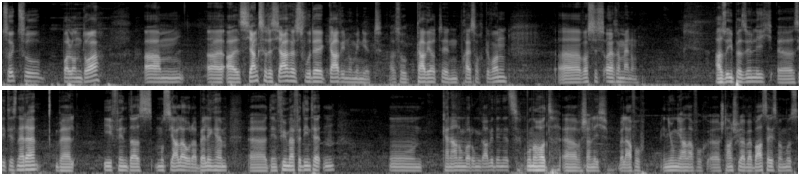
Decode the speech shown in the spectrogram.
zurück zu Ballon d'Or. Ähm, äh, als Youngster des Jahres wurde Gavi nominiert. Also Gavi hat den Preis auch gewonnen. Äh, was ist eure Meinung? Also ich persönlich äh, sehe das nicht, weil ich finde, dass Musiala oder Bellingham äh, den viel mehr verdient hätten. Und keine Ahnung, warum Gavi den jetzt gewonnen hat. Äh, wahrscheinlich, weil er einfach in jungen Jahren einfach äh, Stammspieler bei Barca ist. Man muss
